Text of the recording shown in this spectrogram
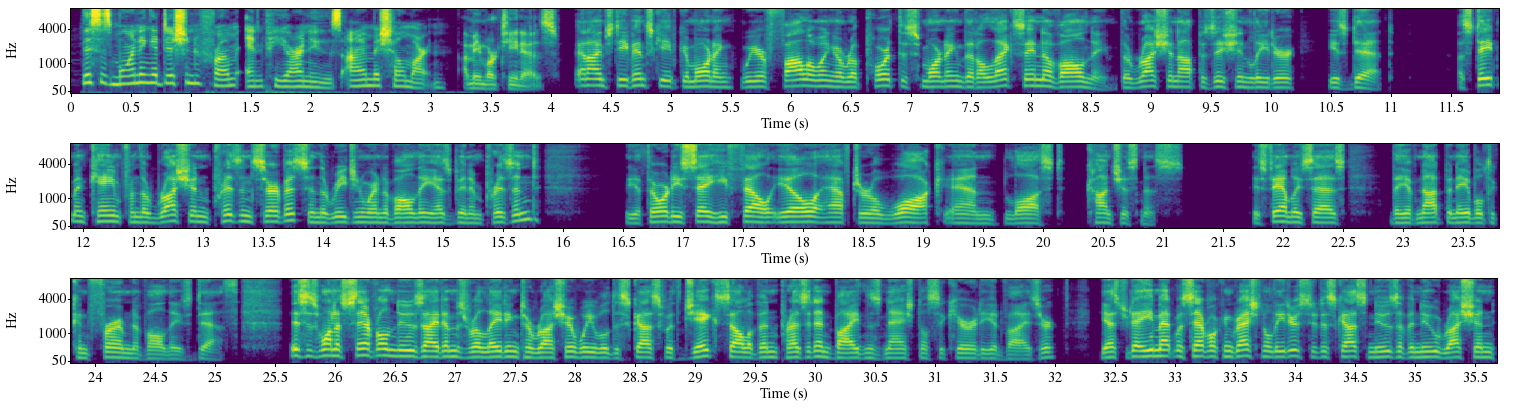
This is Morning Edition from NPR News. I'm Michelle Martin. I'm A. Martinez. And I'm Steve Inskeep. Good morning. We are following a report this morning that Alexei Navalny, the Russian opposition leader, is dead. A statement came from the Russian prison service in the region where Navalny has been imprisoned. The authorities say he fell ill after a walk and lost consciousness. His family says they have not been able to confirm Navalny's death. This is one of several news items relating to Russia we will discuss with Jake Sullivan, President Biden's national security advisor. Yesterday, he met with several congressional leaders to discuss news of a new Russian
